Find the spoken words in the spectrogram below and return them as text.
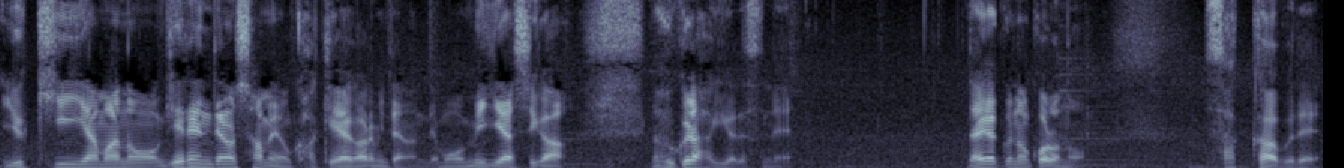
雪山のゲレンデの斜面を駆け上がるみたいなんでもう右足がふくらはぎがですね大学の頃のサッカー部で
